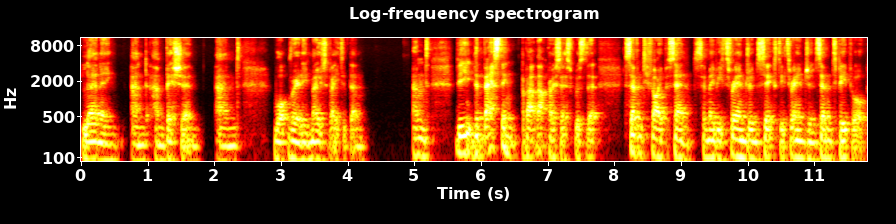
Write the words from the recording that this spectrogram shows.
learning and ambition and what really motivated them. And the the best thing about that process was that 75%, so maybe 360, 370 people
